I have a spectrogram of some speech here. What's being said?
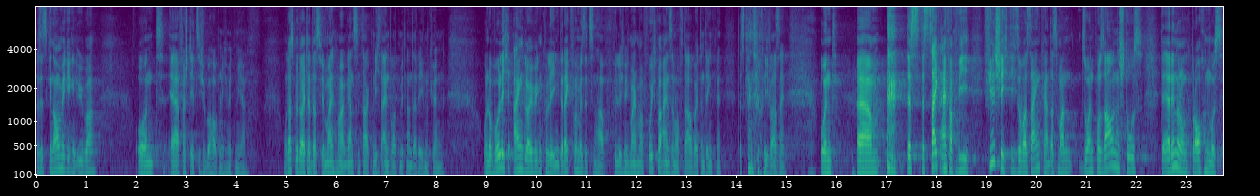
der sitzt genau mir gegenüber und er versteht sich überhaupt nicht mit mir. Und das bedeutet, dass wir manchmal den ganzen Tag nicht ein Wort miteinander reden können. Und obwohl ich einen gläubigen Kollegen direkt vor mir sitzen habe, fühle ich mich manchmal furchtbar einsam auf der Arbeit und denke mir, das kann doch nicht wahr sein. Und ähm, das, das, zeigt einfach, wie vielschichtig sowas sein kann, dass man so einen Posaunenstoß der Erinnerung brauchen muss,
